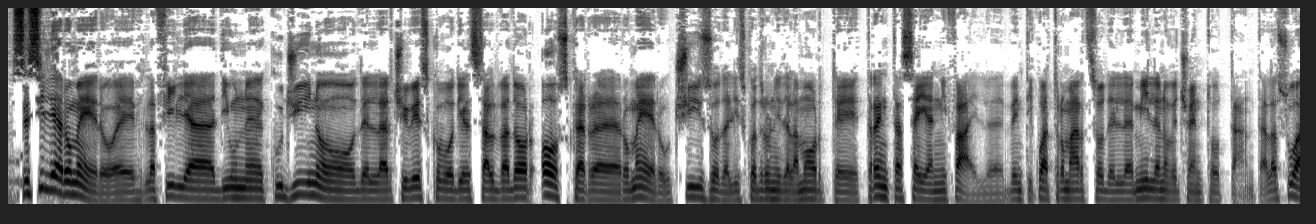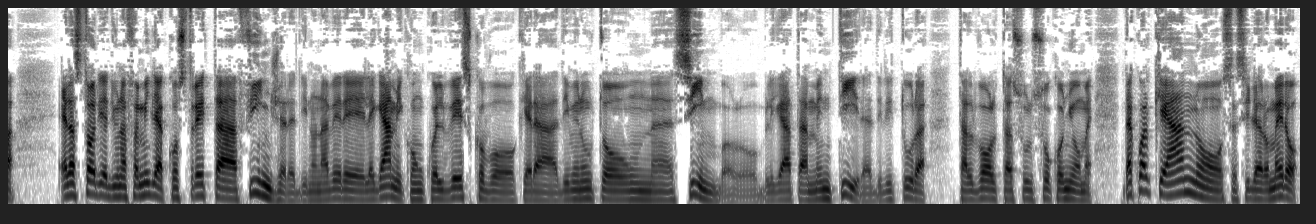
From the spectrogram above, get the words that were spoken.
Cecilia Romero è la figlia di un cugino dell'arcivescovo di El Salvador, Oscar Romero, ucciso dagli squadroni della morte 36 anni fa, il 24 marzo del 1980. La sua è la storia di una famiglia costretta a fingere di non avere legami con quel vescovo che era divenuto un simbolo, obbligata a mentire addirittura talvolta sul suo cognome. Da qualche anno Cecilia Romero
